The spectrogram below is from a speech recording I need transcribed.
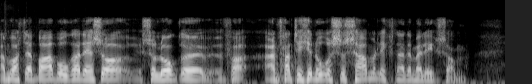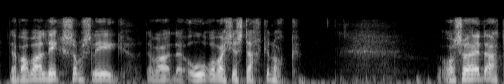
jeg måtte bare bruke det som lå eh, for Han fant ikke noe som sammenligna det med liksom. Det var bare liksom slik. Det var, det, ordene var ikke sterke nok. Og så er det at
